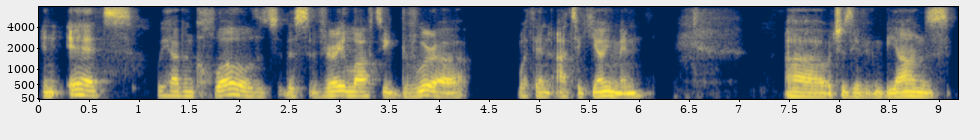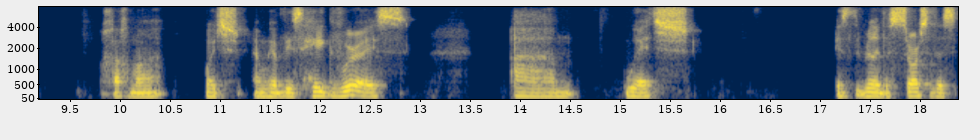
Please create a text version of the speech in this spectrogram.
in it we have enclosed this very lofty gvura within Atik Yoimin, uh, which is even beyond Chachma, which, and we have these Hey Gvuras, um, which is really the source of this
